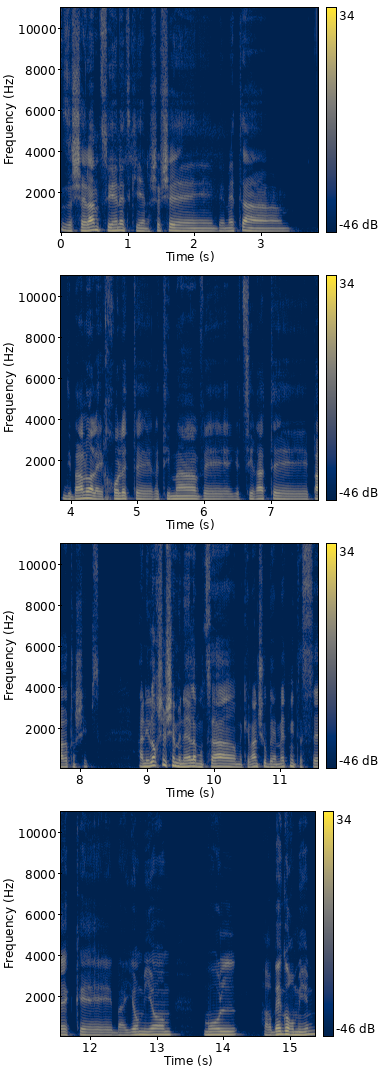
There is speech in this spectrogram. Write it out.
זו שאלה מצוינת כי אני חושב שבאמת ה... דיברנו על היכולת אה, רתימה ויצירת partnerships. אני לא חושב שמנהל המוצר מכיוון שהוא באמת מתעסק אה, ביום יום מול הרבה גורמים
